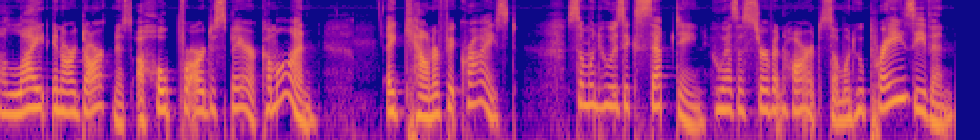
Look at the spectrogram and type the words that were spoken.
A light in our darkness, a hope for our despair. Come on. A counterfeit Christ, someone who is accepting, who has a servant heart, someone who prays even,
